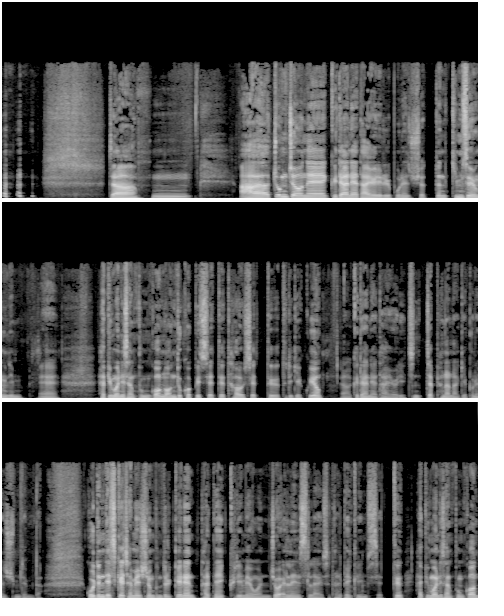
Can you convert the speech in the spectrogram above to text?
자, 음, 아, 좀 전에 그단의 다이어리를 보내주셨던 김소영님, 예. 해피머니 상품권, 원두커피 세트, 타월 세트 드리겠고요. 아, 그단의 다이어리 진짜 편안하게 보내주시면 됩니다. 골든디스크에 참여해주시는 분들께는 달팽이 크림의 원조 엘렌슬라에서 달팽이 크림 세트, 해피머니 상품권,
